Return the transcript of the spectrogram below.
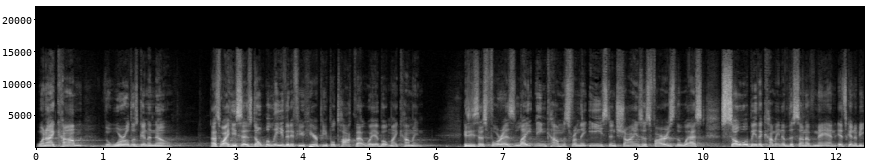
When I come, the world is going to know. That's why he says, Don't believe it if you hear people talk that way about my coming. Because he says, For as lightning comes from the east and shines as far as the west, so will be the coming of the Son of Man. It's going to be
